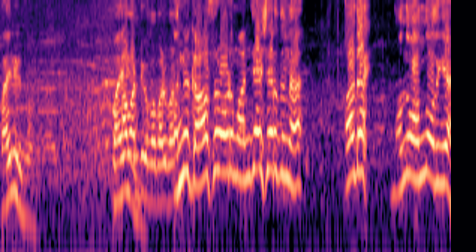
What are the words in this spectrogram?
ഫയൽ ഇരിപ്പുണ്ട് അങ്ങ് കാസർഗോഡ് മഞ്ചേശ്വരത്ത് നിന്ന്. അതെ ഒന്ന് വന്നു ഒതുങ്ങിയ.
